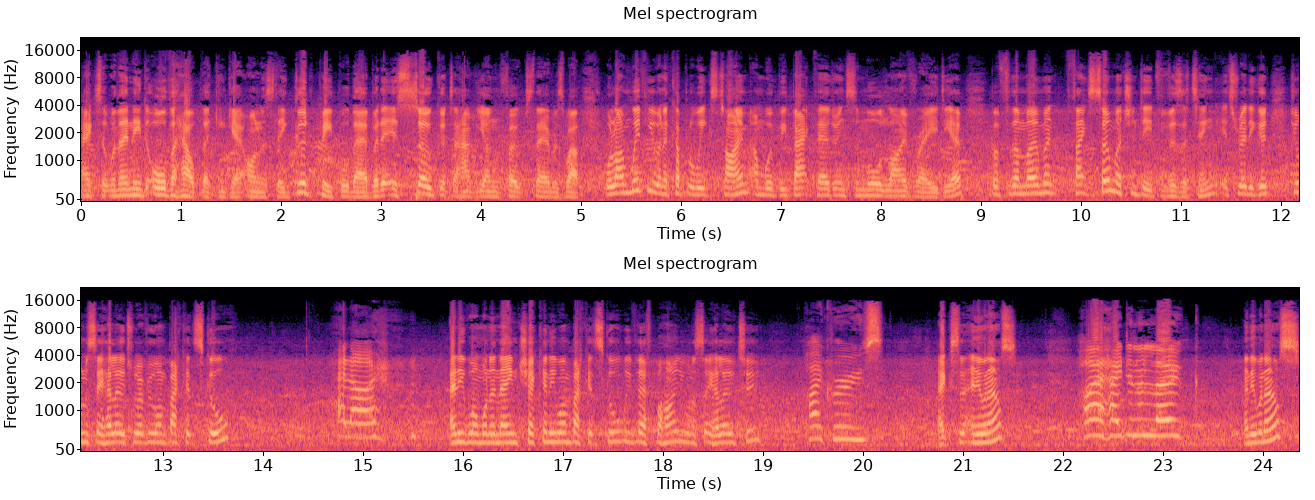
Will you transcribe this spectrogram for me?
Excellent. Well, they need all the help they can get, honestly. Good people there, but it is so good to have young folks there as well. Well, I'm with you in a couple of weeks' time, and we'll be back there doing some more live radio. But for the moment, thanks so much indeed for visiting. It's really good. Do you want to say hello to everyone back at school? Hello. Anyone want to name check anyone back at school we've left behind? You want to say hello to? Hi, Cruz. Excellent. Anyone else? Hi, Hayden and Luke. Anyone else?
